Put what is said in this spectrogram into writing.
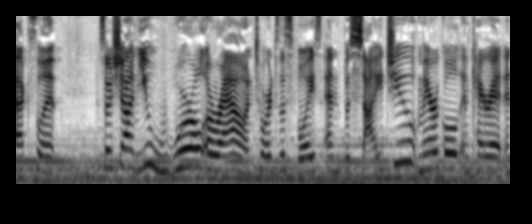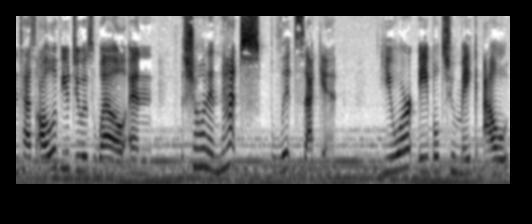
Excellent. So, Sean, you whirl around towards this voice, and beside you, Marigold and Carrot and Tess, all of you do as well. And, Sean, in that split second, you are able to make out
